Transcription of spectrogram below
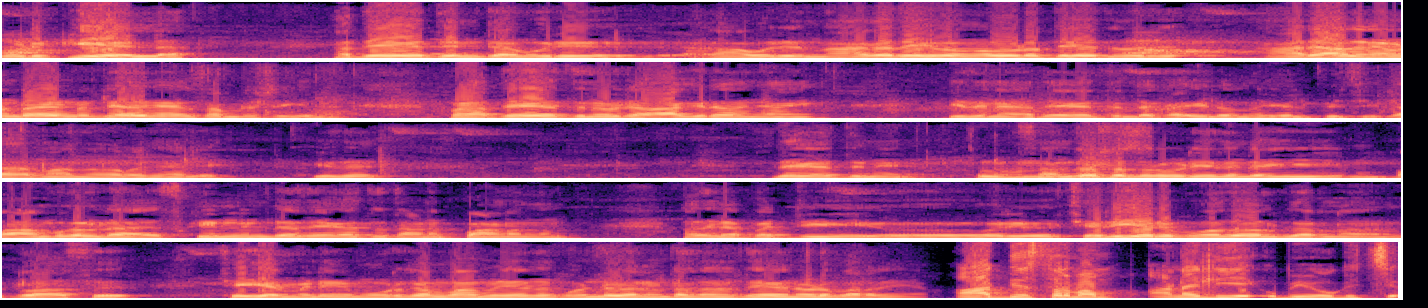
കൊടുക്കുകയല്ല. അദ്ദേഹത്തിന്റെ ഒരു ആ ഒരു നാഗദൈവങ്ങളോട് അദ്ദേഹത്തിന് ഒരു ആരാധന ഉണ്ടായിട്ടുണ്ടെങ്കിൽ അതിനെ സംരക്ഷിക്കുന്നത് അപ്പോൾ അദ്ദേഹത്തിന് ഒരു ആഗ്രഹം ഞാൻ ഇതിനെ അദ്ദേഹത്തിന്റെ കയ്യിലൊന്ന് ഏൽപ്പിച്ച്. കാരണം എന്ന് പറഞ്ഞാൽ ഇത് അദ്ദേഹത്തിന് സന്തോഷത്തോടുകൂടി ഇതിന്റെ ഈ പാമ്പുകളുടെ സ്കിന്നിന്റെ ദേഹത്ത് തണുപ്പാണെന്നും അതിനെപ്പറ്റി ഒരു ചെറിയൊരു ബോധവൽക്കരണ ക്ലാസ് ചെയ്യാൻ വേണ്ടി മൂർഖം പാമ്പിനെ കൊണ്ടുവരേണ്ടതെന്ന് അദ്ദേഹം എന്നോട് പറഞ്ഞു. ആദ്യ ശ്രമം അണലിയെ ഉപയോഗിച്ച്.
